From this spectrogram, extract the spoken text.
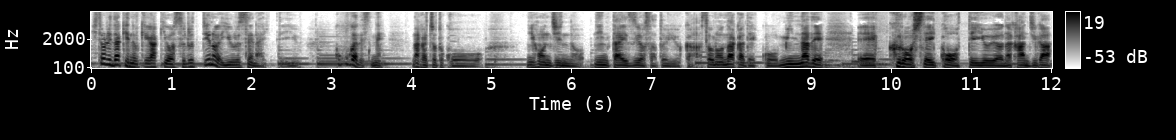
一人だけ抜け駆けをするっていうのが許せないっていう。ここがですねなんかちょっとこう日本人の忍耐強さというかその中でこうみんなで、えー、苦労していこうっていうような感じが、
